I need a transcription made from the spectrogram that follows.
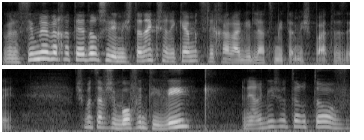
ולשים לב איך התדר שלי משתנה כשאני כן מצליחה להגיד לעצמי את המשפט הזה. יש מצב שבאופן טבעי אני ארגיש יותר טוב.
